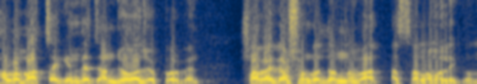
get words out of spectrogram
ভালো বাচ্চা কিনতে চান, যোগাযোগ করবেন। সবাইকে অসংখ্য ধন্যবাদ। আসসালামু আলাইকুম।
